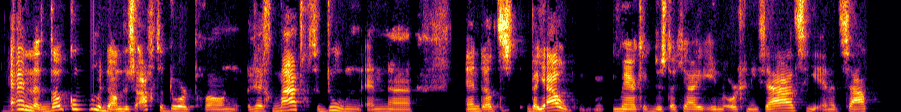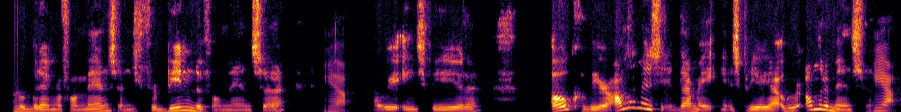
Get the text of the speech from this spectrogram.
Ja. En eh, dat kom je dan dus achter door het gewoon regelmatig te doen. En, eh, en dat is, bij jou merk ik dus dat jij in organisatie en het samenbrengen van mensen en het verbinden van mensen Ja, weer inspireren. Ook weer andere mensen, daarmee inspireer jij ook weer andere mensen. ja,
